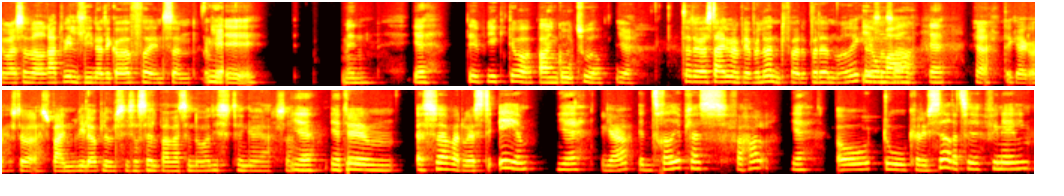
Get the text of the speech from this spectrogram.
det må også have været ret vildt lige, når det går op for en sådan. Okay. Ja. Øh, men ja, det, virkelig, det var bare en god tur. Ja. Så det er også dejligt, at man bliver belønnet for det på den måde, ikke? Jo, Altså, meget. Så, Ja. ja, det kan jeg godt forstå. Det også bare en vild oplevelse i sig selv, bare at være til nordisk, tænker jeg. Så. Ja, ja, det, Øhm, og så var du også til EM. Ja, Ja, en tredje plads for hold. ja. Og du kvalificerede dig til finalen.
